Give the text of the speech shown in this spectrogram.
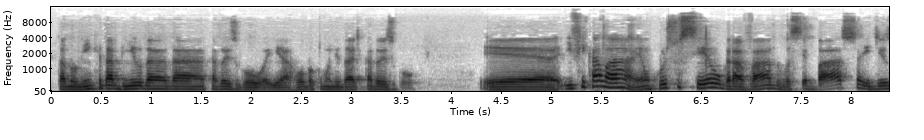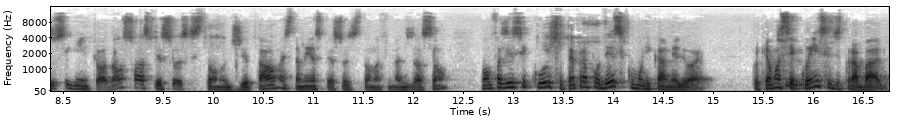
Está no link da bio da, da K2Go, aí, arroba comunidade K2Go. É, e fica lá, é um curso seu, gravado, você baixa e diz o seguinte, ó, não só as pessoas que estão no digital, mas também as pessoas que estão na finalização, vão fazer esse curso, até para poder se comunicar melhor. Porque é uma Sim. sequência de trabalho.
